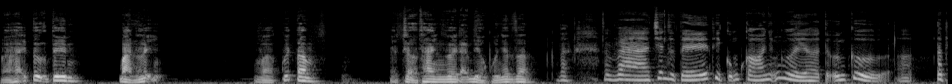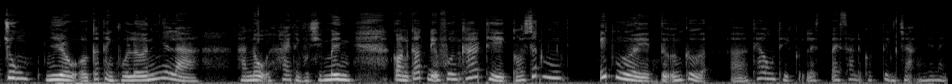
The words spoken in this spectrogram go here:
là hãy tự tin bản lĩnh và quyết tâm để trở thành người đại biểu của nhân dân. Vâng. Và trên thực tế thì cũng có những người ờ, tự ứng cử ờ, tập trung nhiều ở các thành phố lớn như là Hà Nội hay thành phố Hồ Chí Minh. Còn các địa phương khác thì có rất ít người tự ứng cử. À, theo ông thì tại sao lại có tình trạng như này?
